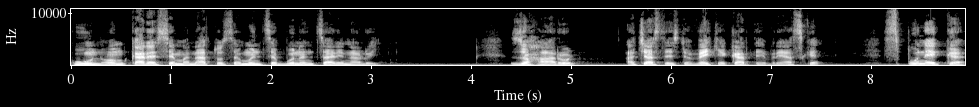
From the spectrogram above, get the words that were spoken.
cu un om care a semănat o sămânță bună în țarina lui. Zoharul, aceasta este o veche carte evrească, spune că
